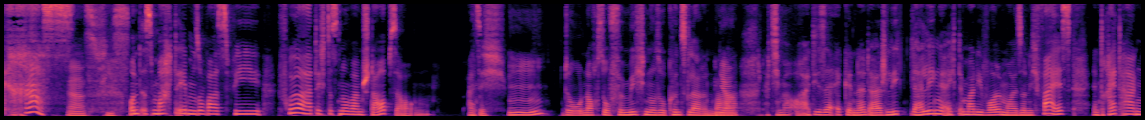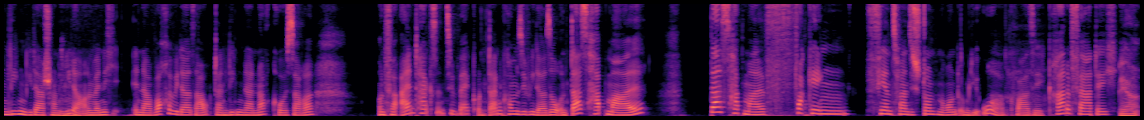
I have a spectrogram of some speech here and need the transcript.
krass. Ja, ist fies. Und es macht eben sowas wie, früher hatte ich das nur beim Staubsaugen. Als ich Mhm. so noch so für mich nur so Künstlerin war, Ja. dachte ich immer, oh, diese Ecke, ne, da liegt, da liegen echt immer die Wollmäuse. Und ich weiß, in drei Tagen liegen die da schon Mhm. wieder. Und wenn ich in der Woche wieder saug, dann liegen da noch größere. Und für einen Tag sind sie weg und dann kommen sie wieder. So, und das hab mal, das hab mal fucking 24 Stunden rund um die Uhr quasi. Gerade fertig, Ja,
